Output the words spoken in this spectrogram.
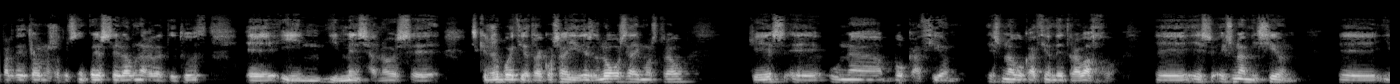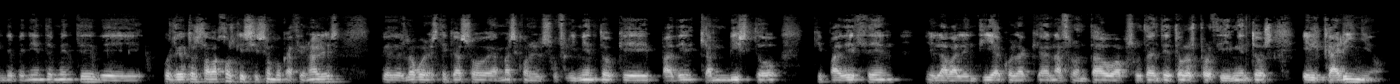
parte de todos nosotros siempre será una gratitud eh, inmensa. ¿no? Es, eh, es, que no se puede decir otra cosa y desde luego se ha demostrado que es eh, una vocación, es una vocación de trabajo, es, es una misión. Eh, independientemente de, pues de otros trabajos que sí son vocacionales, pero desde luego en este caso, además con el sufrimiento que, que han visto, que padecen, eh, la valentía con la que han afrontado absolutamente todos los procedimientos, el cariño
